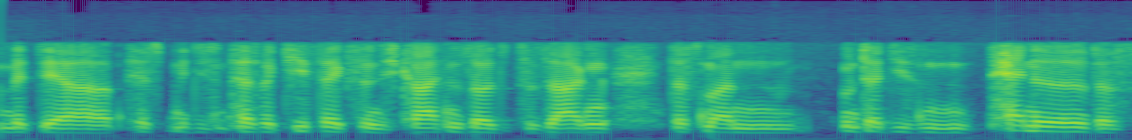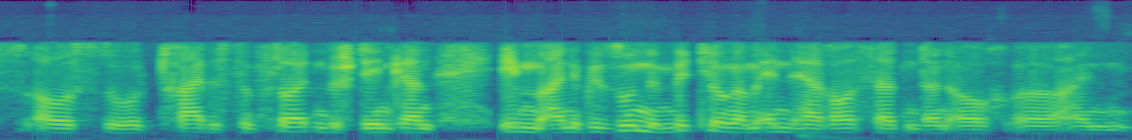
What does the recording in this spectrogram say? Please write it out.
mit, der, mit diesem Perspektivwechsel nicht greifen sollte, zu sagen, dass man unter diesem Panel, das aus so drei bis fünf Leuten bestehen kann, eben eine gesunde Mittlung am Ende heraus hat und dann auch äh, ein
